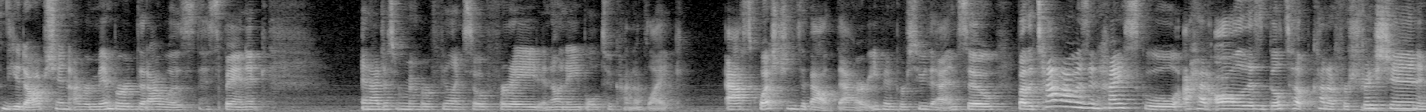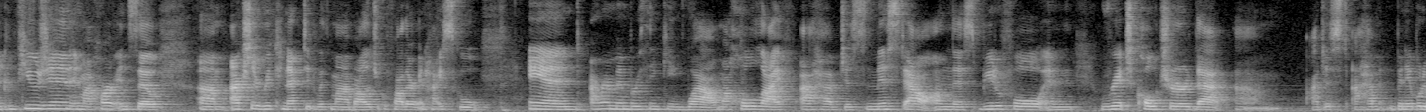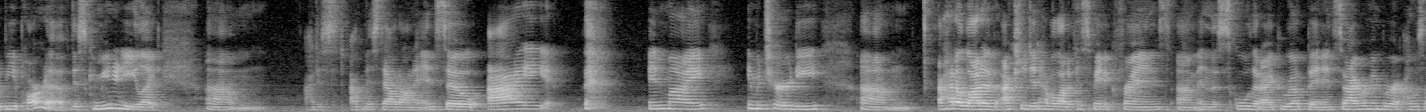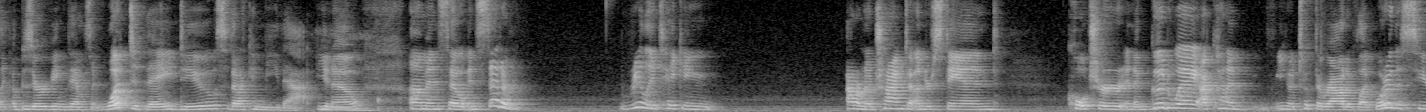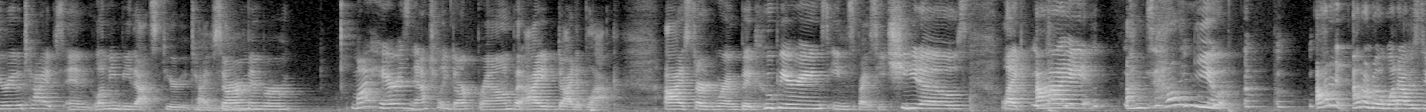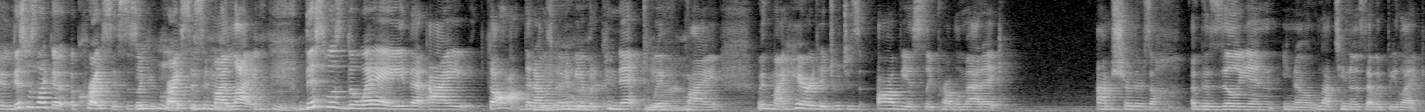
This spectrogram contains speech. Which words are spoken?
the adoption. I remembered that I was Hispanic. And I just remember feeling so afraid and unable to kind of like ask questions about that or even pursue that. And so by the time I was in high school, I had all of this built up kind of frustration and confusion in my heart. And so um, I actually reconnected with my biological father in high school. And I remember thinking, wow, my whole life I have just missed out on this beautiful and rich culture that um, I just I haven't been able to be a part of. This community, like um, I just I've missed out on it. And so I, in my immaturity, um, I had a lot of actually did have a lot of Hispanic friends um, in the school that I grew up in, and so I remember I was like observing them. I was like, what did they do so that I can be that, you know? Um, and so instead of really taking, I don't know, trying to understand culture in a good way, I kind of you know took the route of like, what are the stereotypes, and let me be that stereotype. So I remember my hair is naturally dark brown, but I dyed it black. I started wearing big hoop earrings, eating spicy Cheetos. Like I, I'm telling you, I didn't. I don't know what I was doing. This was like a, a crisis. This was like a mm-hmm. crisis in my mm-hmm. life. Mm-hmm. This was the way that I thought that I was going to be able to connect Yeah. with my with my heritage, which is obviously problematic. I'm sure there's a, a gazillion, you know, Latinos that would be like,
